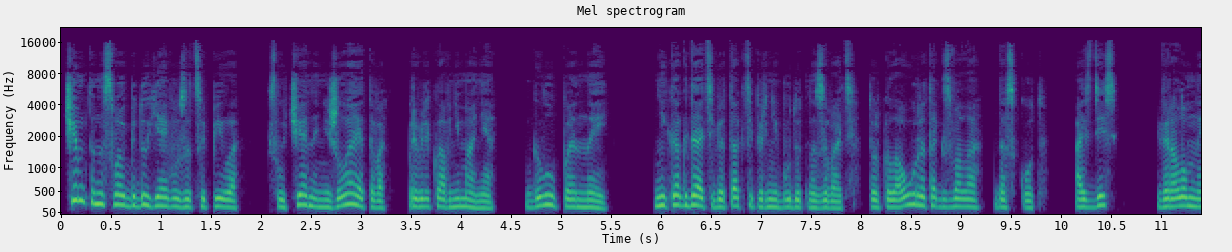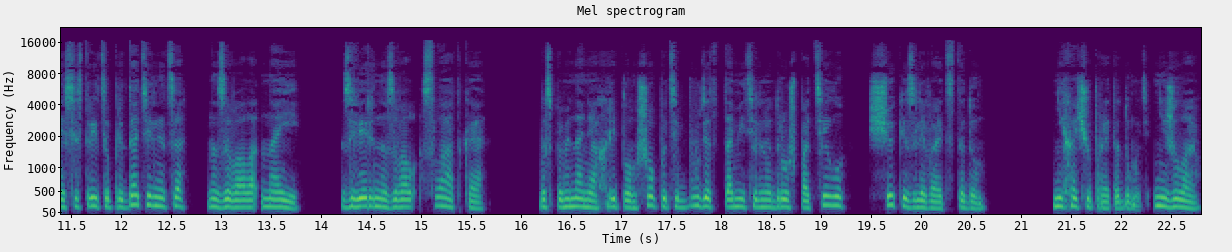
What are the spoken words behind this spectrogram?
Чем-то на свою беду я его зацепила, случайно, не желая этого, привлекла внимание. Глупая Ней. Никогда тебя так теперь не будут называть, только Лаура так звала, да Скотт. А здесь вероломная сестрица-предательница называла Наи. Зверь называл сладкая. Воспоминания о хриплом шепоте будет томительную дрожь по телу, щеки заливает стыдом. Не хочу про это думать, не желаю.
